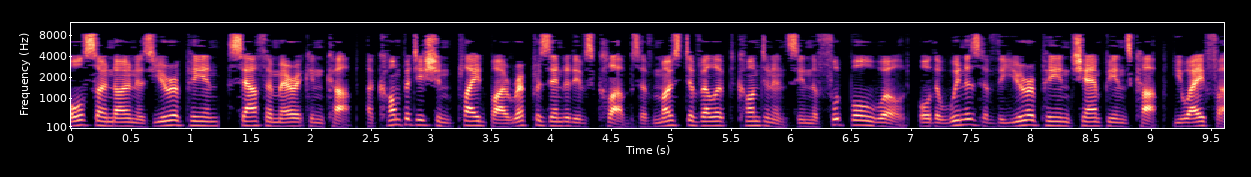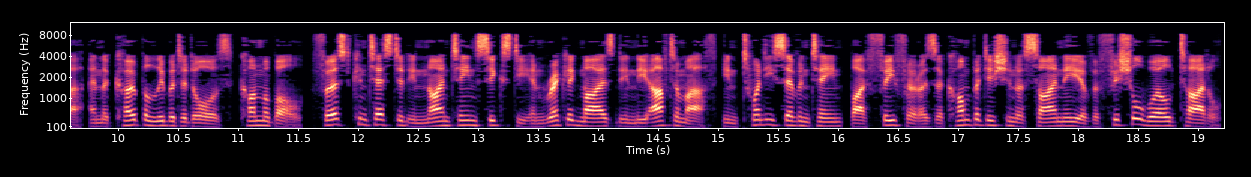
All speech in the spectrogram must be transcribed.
also known as European, South American Cup, a competition played by representatives clubs of most developed continents in the football world, or the winners of the European Champions Cup UEFA and the Copa Libertadores CONMEBOL, first contested in 1960 and recognized in the aftermath in 2017 by FIFA as a competition assignee of official world title.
